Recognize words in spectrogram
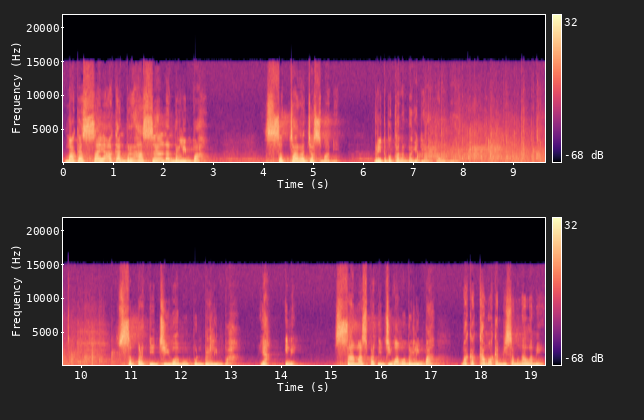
maka saya akan berhasil dan berlimpah secara jasmani. Beri tepuk tangan bagi dia. Haleluya. Seperti jiwamu pun berlimpah. Ya, ini. Sama seperti jiwamu berlimpah, maka kamu akan bisa mengalami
